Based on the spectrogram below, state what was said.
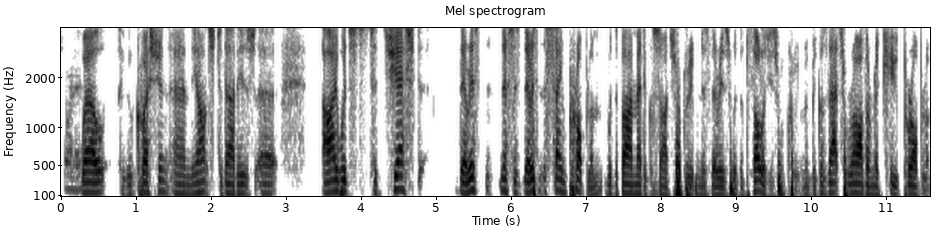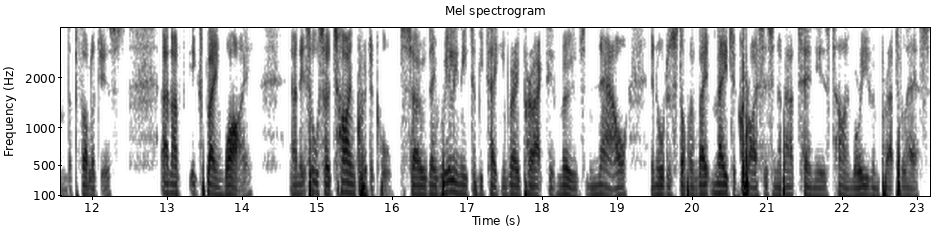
shortage? Well, a good question. And the answer to that is uh, I would suggest there isn't necess- there isn't the same problem with the biomedical science recruitment as there is with the pathologist recruitment because that's rather an acute problem the pathologists and i've explained why. And it's also time critical so they really need to be taking very proactive moves now in order to stop a major crisis in about 10 years time or even perhaps less.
